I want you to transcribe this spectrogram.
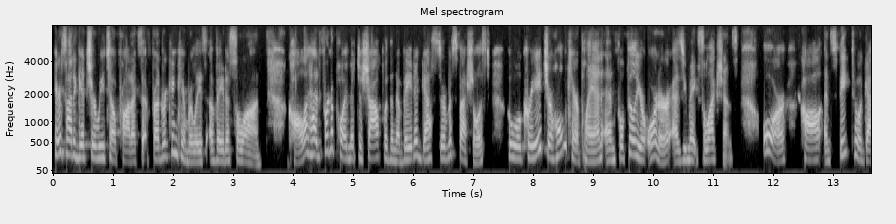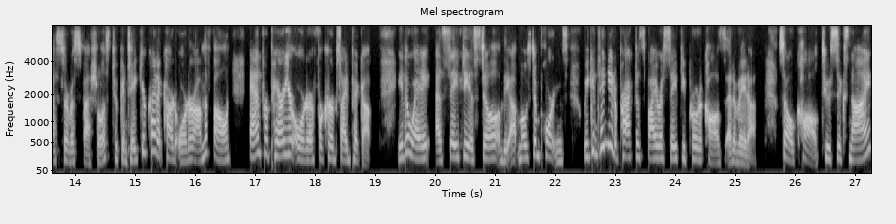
Here's how to get your retail products at Frederick and Kimberly's Aveda Salon. Call ahead for an appointment to shop with an Aveda guest service specialist who will create your home care plan and fulfill your order as you make selections. Or call and speak to a guest service specialist who can take your credit card order on the phone and prepare your order for curbside pickup. Either way, as safety is still of the utmost importance, we continue to practice virus safety protocols at Aveda. So call 269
